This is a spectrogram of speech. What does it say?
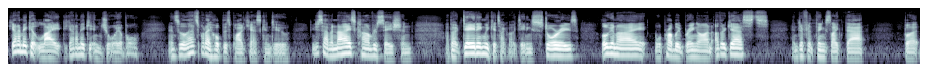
you gotta make it light, you gotta make it enjoyable. And so that's what I hope this podcast can do. You just have a nice conversation about dating. We could talk about dating stories. Logan and I will probably bring on other guests and different things like that. But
